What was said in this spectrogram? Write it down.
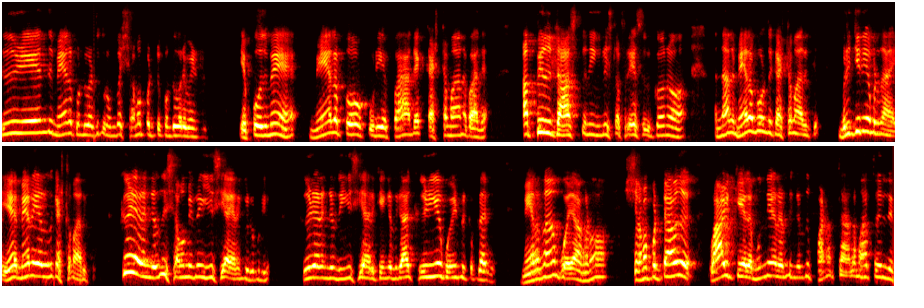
கீழேந்து மேலே கொண்டு வரதுக்கு ரொம்ப சிரமப்பட்டு கொண்டு வர வேண்டியது எப்போதுமே மேலே போகக்கூடிய பாதை கஷ்டமான பாதை. அப்பில் டாஸ்க்னு இங்கிலீஷில் ஃப்ரேஸ் இருக்கணும் அதனால மேலே போகிறது கஷ்டமாக இருக்குது பிரிட்ஜிலையும் அப்படி தான் ஏ மேலே ஏறுறது கஷ்டமாக இருக்குது கீழே இறங்குறது சிரமம் இல்லை ஈஸியாக இறங்கிட முடியும். கீழே இறங்குறது ஈஸியாக இருக்குங்கிறதுக்காக கீழே போயிட்டு இருக்கக்கூடாது மேலே தான் போயாகணும் சிரமப்பட்டாவது வாழ்க்கையில் முன்னேறதுங்கிறது பணத்தால் மாத்திரம் இல்லை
